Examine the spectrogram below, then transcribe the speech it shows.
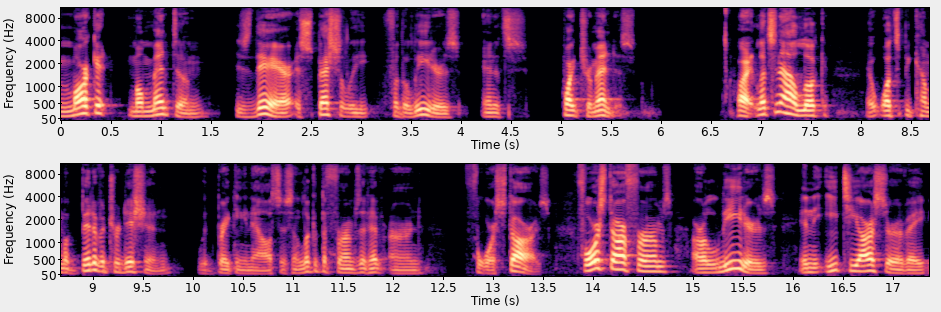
market momentum is there, especially for the leaders, and it's quite tremendous. All right, let's now look at what's become a bit of a tradition with breaking analysis and look at the firms that have earned four stars. Four-star firms are leaders in the ETR survey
